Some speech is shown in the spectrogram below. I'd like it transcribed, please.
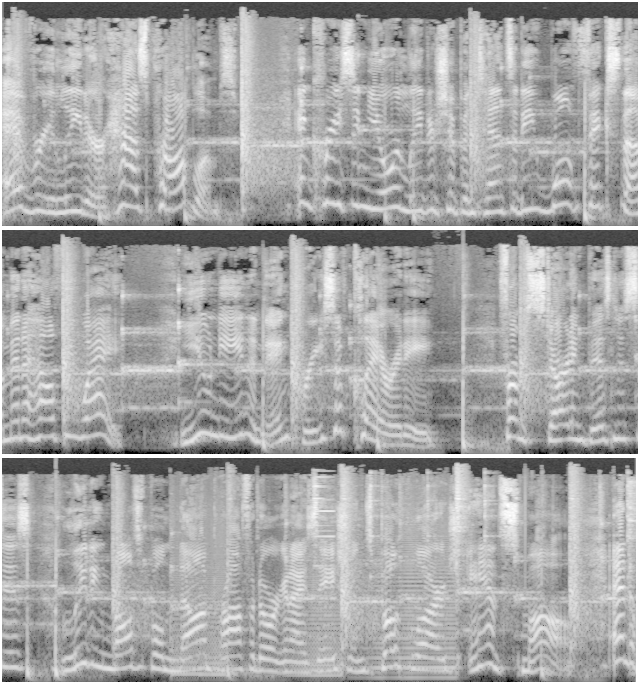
Every leader has problems. Increasing your leadership intensity won't fix them in a healthy way. You need an increase of clarity. From starting businesses, leading multiple nonprofit organizations, both large and small, and a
